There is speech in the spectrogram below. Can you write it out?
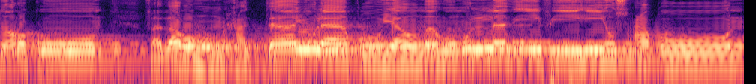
مركوم فذرهم حتى يلاقوا يومهم الذي فيه يصعقون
